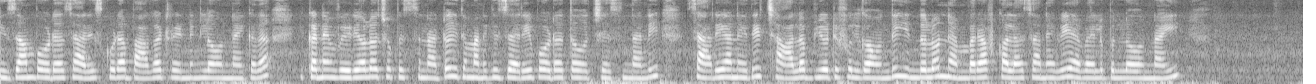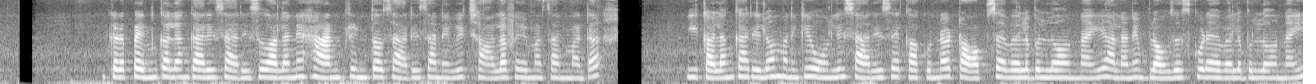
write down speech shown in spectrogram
నిజాం బోర్డర్ శారీస్ కూడా బాగా ట్రెండింగ్లో ఉన్నాయి కదా. ఇక్కడ నేను వీడియోలో చూపిస్తున్నట్టు ఇది మనకి జరీ బోర్డర్తో వచ్చేసిందండి. శారీ అనేది చాలా బ్యూటిఫుల్గా ఉంది. ఇందులో నెంబర్ ఆఫ్ కలర్స్ అనేవి అవైలబుల్లో ఉన్నాయి. ఇక్కడ పెన్ కలంకారీ శారీస్ అలానే హ్యాండ్ ప్రింట్తో శారీస్ అనేవి చాలా ఫేమస్ అనమాట ఈ కలంకారీలో మనకి ఓన్లీ శారీసే కాకుండా టాప్స్ అవైలబుల్లో ఉన్నాయి అలానే బ్లౌజెస్ కూడా అవైలబుల్లో ఉన్నాయి.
